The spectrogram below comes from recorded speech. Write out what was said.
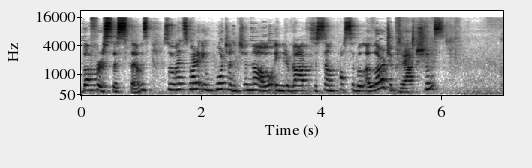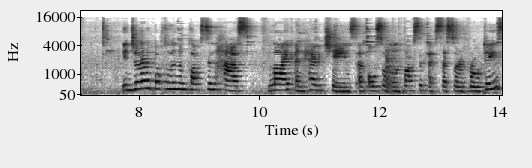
buffer systems. So that's very important to know in regards to some possible allergic reactions. In general, botulinum toxin has light and heavy chains and also on toxic accessory proteins,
